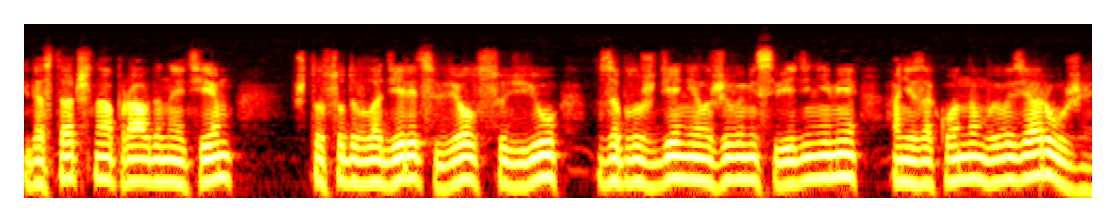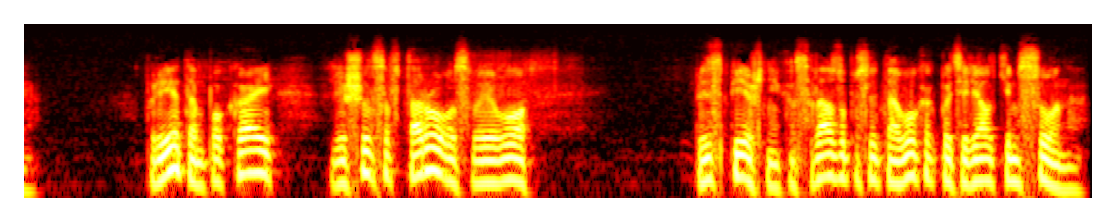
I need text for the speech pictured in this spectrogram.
и достаточно оправданная тем, что судовладелец ввел судью в заблуждение лживыми сведениями о незаконном вывозе оружия. При этом Покай лишился второго своего приспешника сразу после того, как потерял Кимсона.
